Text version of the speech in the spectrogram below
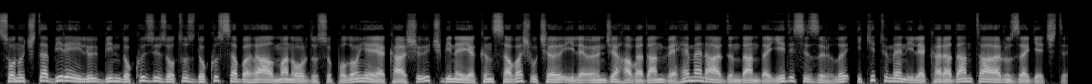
Sonuçta 1 Eylül 1939 sabahı Alman ordusu Polonya'ya karşı 3000'e yakın savaş uçağı ile önce havadan ve hemen ardından da 7'si zırhlı, 2 tümen ile karadan taarruza geçti.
